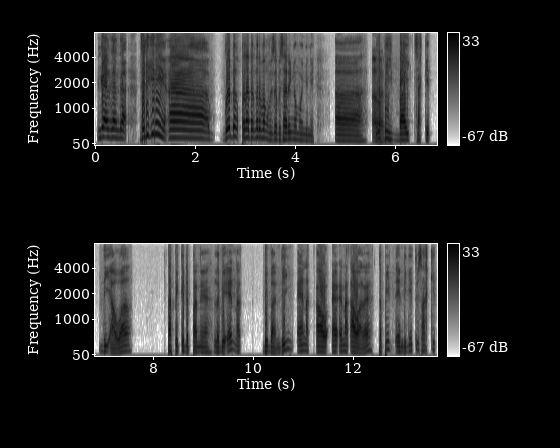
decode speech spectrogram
Enggak enggak enggak Jadi gini eh Gue de- pernah denger Bang Bisa Besari ngomong gini eh Lebih baik sakit di awal Tapi ke depannya lebih enak Dibanding enak aw eh, enak awal ya Tapi endingnya itu sakit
